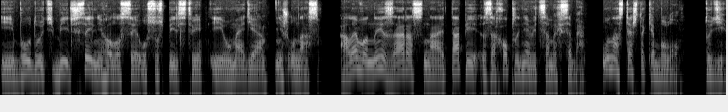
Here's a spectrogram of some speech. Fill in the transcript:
і будуть більш сильні голоси у суспільстві і у медіа, ніж у нас. Але вони зараз на етапі захоплення від самих себе. У нас теж таке було тоді.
